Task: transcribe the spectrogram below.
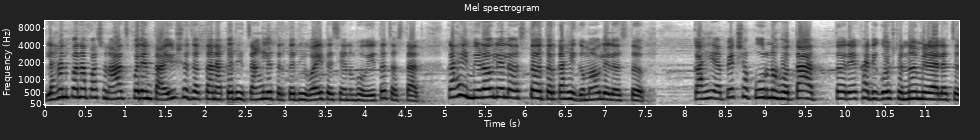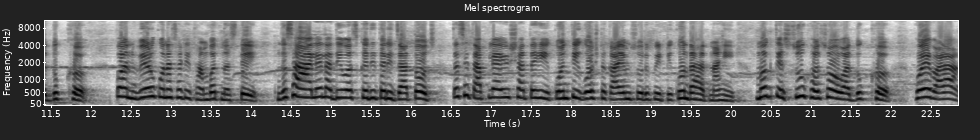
लहानपणापासून आजपर्यंत आयुष्य जगताना कधी चांगले तर कधी वाईट असे अनुभव येतच असतात. काही मिळवलेलं असतं तर काही गमावलेलं असतं. काही अपेक्षा पूर्ण होतात तर एखादी गोष्ट न मिळाल्याचं दुःख. पण वेळ कोणासाठी थांबत नसते. जसा आलेला दिवस कधीतरी जातोच तसेच आपल्या आयुष्यातही कोणती गोष्ट कायमस्वरूपी टिकून राहत नाही. मग ते सुख असो वा दुःख. होय बाळा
